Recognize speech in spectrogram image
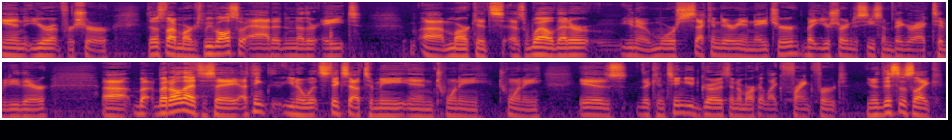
in Europe for sure. Those five markets. We've also added another eight uh, markets as well that are you know more secondary in nature, but you're starting to see some bigger activity there. Uh, but but all that to say, I think you know what sticks out to me in 2020 is the continued growth in a market like Frankfurt. You know, this is like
